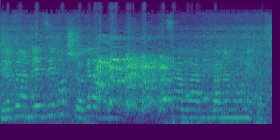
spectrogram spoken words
যে কষ্ট চালাম বানানো অনেক কষ্ট।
